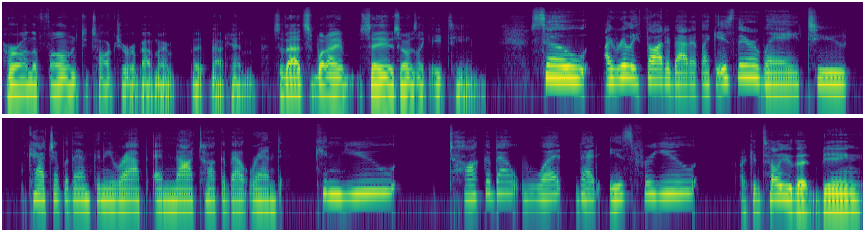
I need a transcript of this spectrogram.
her on the phone to talk to her about my about him. So that's what I say. So I was like eighteen. So I really thought about it. Like, is there a way to catch up with Anthony Rapp and not talk about Rent? Can you talk about what that is for you? I can tell you that being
